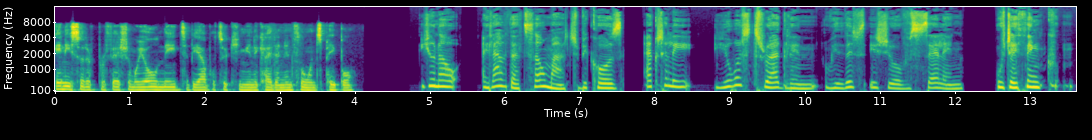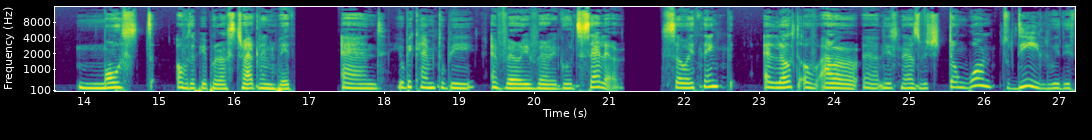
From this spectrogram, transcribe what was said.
any sort of profession, we all need to be able to communicate and influence people. You know, I love that so much because actually you were struggling with this issue of selling, which I think most of the people are struggling with, and you became to be a very, very good seller. So I think a lot of our uh, listeners which don't want to deal with this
